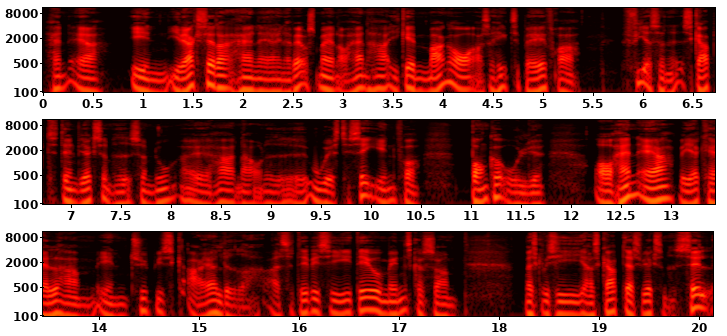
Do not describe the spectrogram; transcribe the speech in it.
han er en iværksætter, han er en erhvervsmand, og han har igennem mange år, altså helt tilbage fra 80'erne skabt den virksomhed, som nu øh, har navnet øh, USTC inden for bunkerolie. Og han er, vil jeg kalde ham, en typisk ejerleder. Altså det vil sige, det er jo mennesker, som hvad skal vi sige, har skabt deres virksomhed selv.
